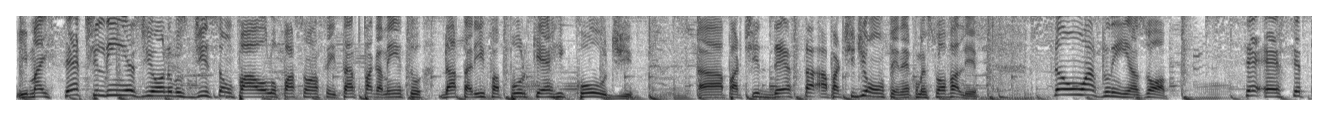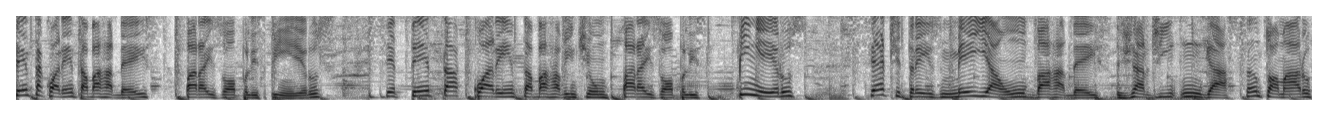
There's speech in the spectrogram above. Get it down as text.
E mais sete linhas de ônibus de São Paulo passam a aceitar pagamento da tarifa por QR Code. A partir desta, a partir de ontem, né? Começou a valer. São as linhas, ó. Se, é, 7040-10 Paraisópolis Pinheiros, 7040-21 Paraisópolis Pinheiros, 7361-10 Jardim Ingá Santo Amaro,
